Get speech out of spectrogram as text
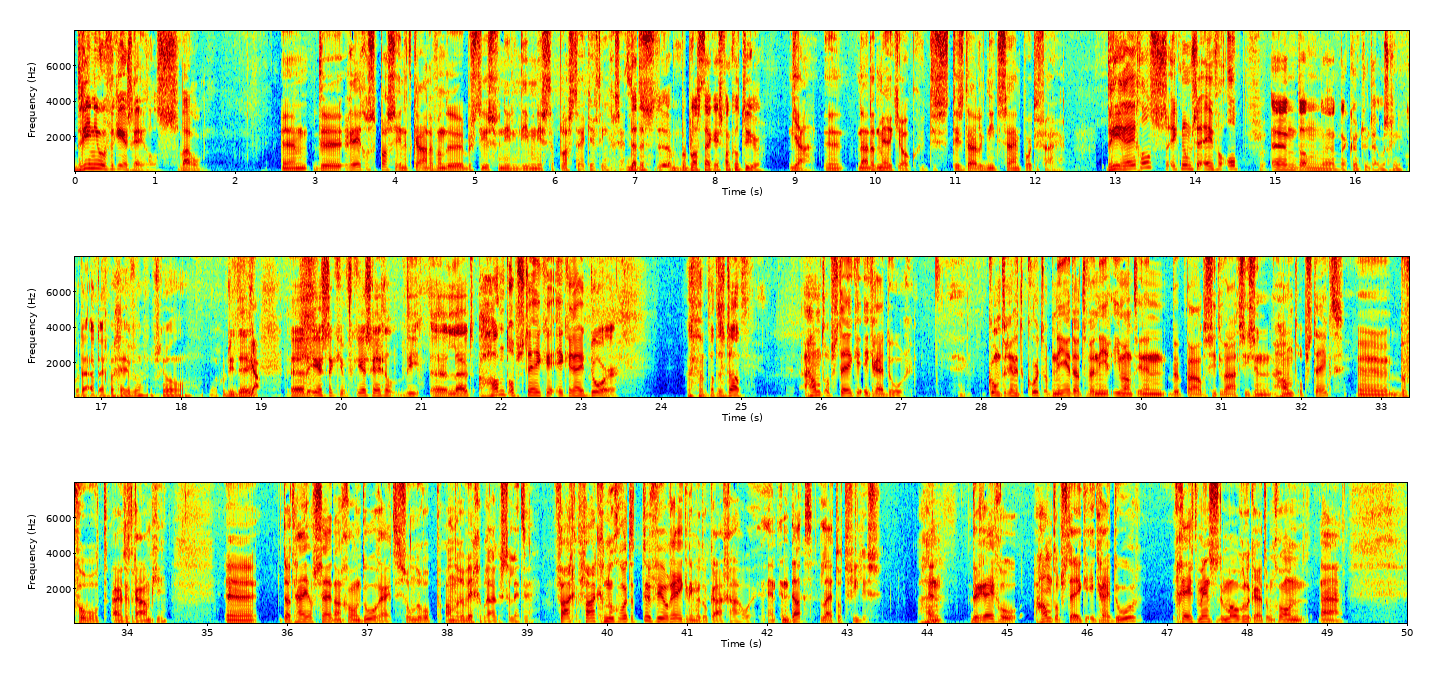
Drie nieuwe verkeersregels. Waarom? Ehm, de regels passen in het kader van de bestuursvernieling... die minister Plasterk heeft ingezet. Dat is, Plasterk is van cultuur. Ja, eh, nou dat merk je ook. Het is, het is duidelijk niet zijn portefeuille. Drie regels, ik noem ze even op. En dan, eh, dan kunt u daar misschien een korte uitleg bij geven. Misschien wel een goed idee. Ja. De eerste verkeersregel die luidt... hand opsteken, ik rijd door. Wat is dat? Hand opsteken, ik rijd door. Komt er in het kort op neer dat wanneer iemand in een bepaalde situatie zijn hand opsteekt... eh, bijvoorbeeld uit het raampje... eh, dat hij of zij dan gewoon doorrijdt zonder op andere weggebruikers te letten. Vaak, vaak genoeg wordt er te veel rekening met elkaar gehouden. En, en dat leidt tot files. En de regel hand opsteken, ik rijd door... geeft mensen de mogelijkheid om gewoon nou, ja,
